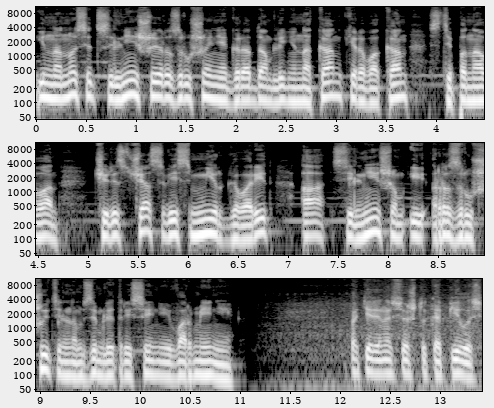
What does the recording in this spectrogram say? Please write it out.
и наносит сильнейшие разрушения городам Ленинакан, Кировакан, Степанован. Через час весь мир говорит о сильнейшем и разрушительном землетрясении в Армении. Потеряно все, что копилось,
